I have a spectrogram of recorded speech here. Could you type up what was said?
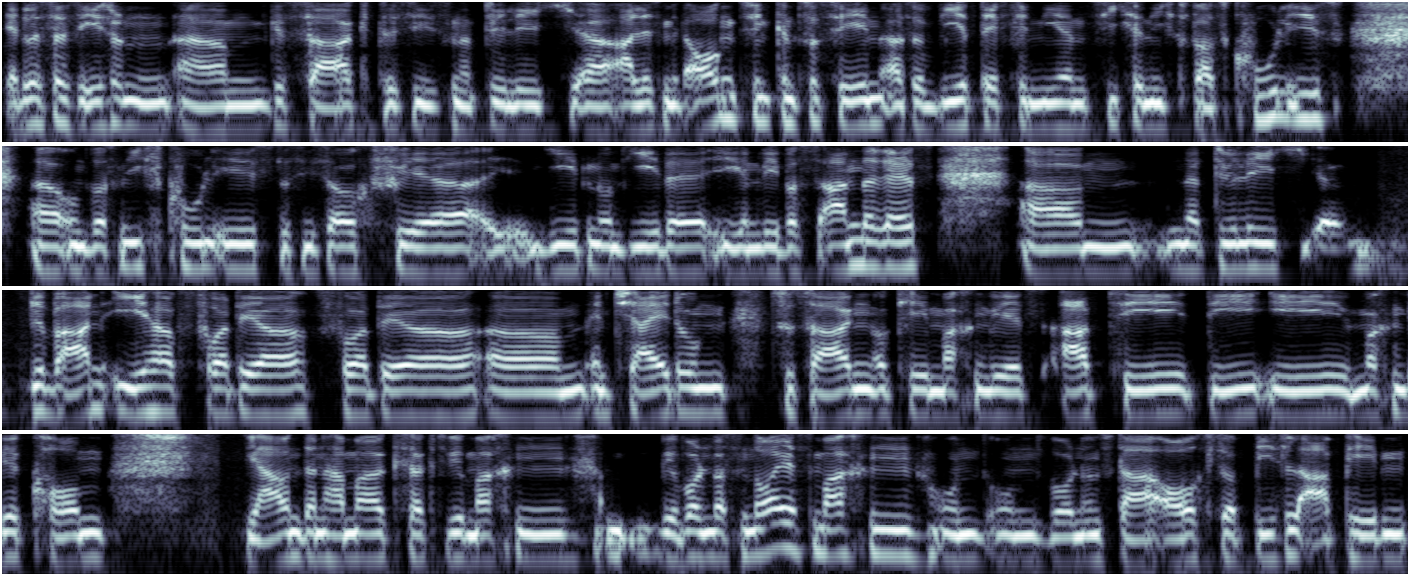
Ja, du hast das eh schon ähm, gesagt. Es ist natürlich äh, alles mit Augenzwinkern zu sehen. Also wir definieren sicher nicht, was cool ist äh, und was nicht cool ist. Das ist auch für jeden und jede irgendwie was anderes. Ähm, natürlich, äh, wir waren eher vor der vor der ähm, Entscheidung zu sagen, okay, machen wir jetzt AT, DE, machen wir COM ja, und dann haben wir gesagt, wir machen, wir wollen was Neues machen und, und wollen uns da auch so ein bisschen abheben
